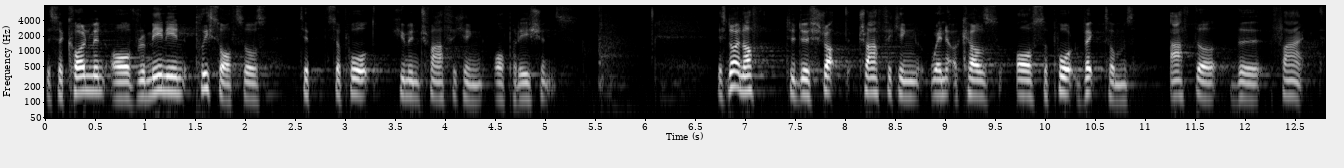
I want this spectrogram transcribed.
the secondment of Romanian police officers to support human trafficking operations. It's not enough to disrupt trafficking when it occurs or support victims after the fact.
